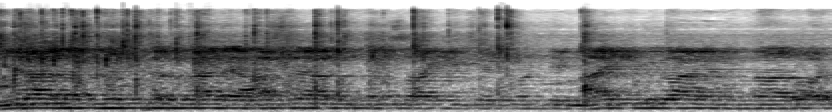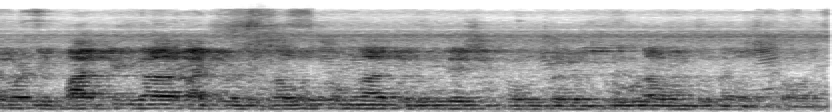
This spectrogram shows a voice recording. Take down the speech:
బీఆర్ అంబేద్కర్ గారి ఆశయాలను కొనసాగించేటువంటి నాయకుడిగా ఆయన ఉన్నారు. అటువంటి పార్టీగా అటువంటి ప్రభుత్వంగా తెలుగుదేశం ప్రభుత్వం ఎప్పుడు కూడా ఉంటుందని వసుకోవాలి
